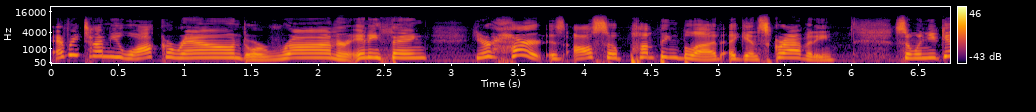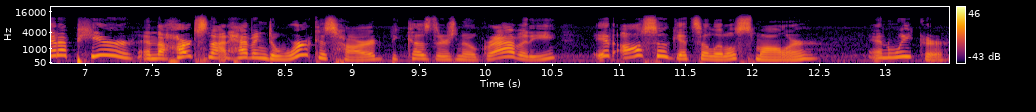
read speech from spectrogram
every time you walk around or run or anything, your heart is also pumping blood against gravity. So when you get up here and the heart's not having to work as hard because there's no gravity, it also gets a little smaller and weaker.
